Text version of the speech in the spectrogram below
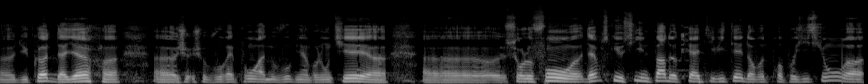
euh, du Code d'ailleurs, euh, je, vous réponds à nouveau bien volontiers. Euh, sur le fond, d'ailleurs, parce qu'il y a aussi une part de créativité dans votre proposition,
